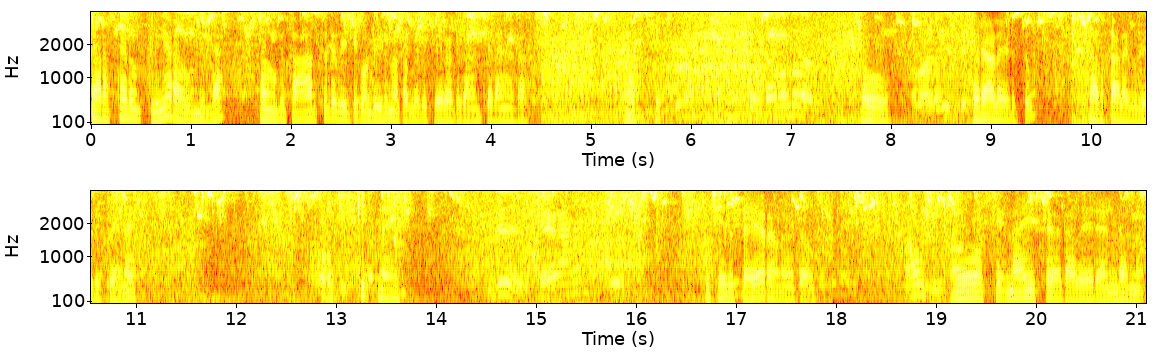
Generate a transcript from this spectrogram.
കറക്റ്റായിട്ടും ക്ലിയർ ആവുന്നില്ല. അത് നമുക്ക് കാർത്തിന്റെ വീട്ടിൽ കൊണ്ട് ഇടുന്ന സമയത്ത് ക്ലിയർ കാണിച്ചു തരാം കേട്ടോ. ഓക്കെ. ഓ ഒരാളെ എടുത്തു. അടുത്ത ആളെ കൂടി എടുക്കുകയാണേ. ഓക്കെ നൈസ്. ഓക്കെ ഇത് പേരാണ് കേട്ടോ. ഓക്കെ നൈസ് കേട്ടോ അതെ രണ്ടെണ്ണം.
